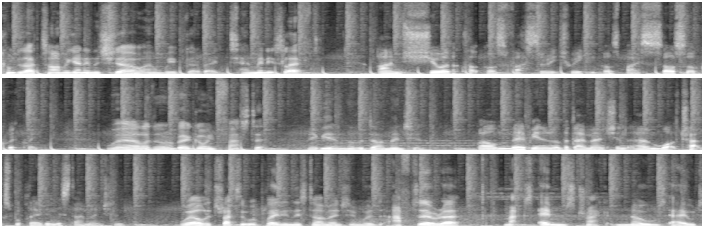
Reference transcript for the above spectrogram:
come to that time again in the show, and we've got about 10 minutes left. I'm sure the clock goes faster each week. It goes by so, so quickly. Well, I don't know about going faster. Maybe in another dimension. Well, maybe in another dimension. Um, what tracks were played in this dimension? Well, the tracks that were played in this dimension was after uh, Max M's track Nose Out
